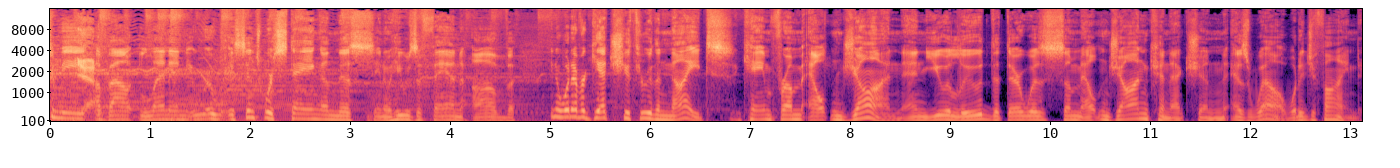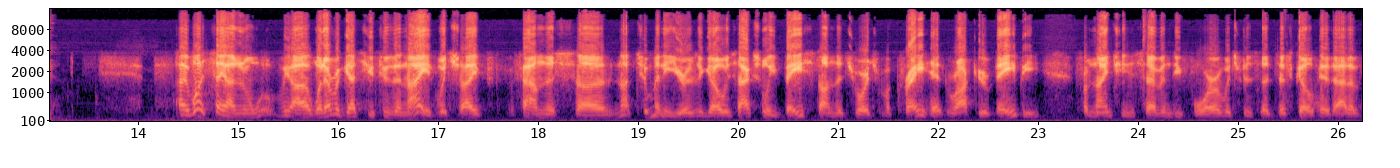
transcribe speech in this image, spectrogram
to me Yeah. about Lennon. Since we're staying on this, you know, he was a fan of, you know, whatever gets you through the night came from Elton John, and you allude that there was some Elton John connection as well. What did you find? I want to say on uh, whatever gets you through the night, which I found this uh, not too many years ago, is actually based on the George McCrae hit "Rock Your Baby" from 1974, which was a disco hit out of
